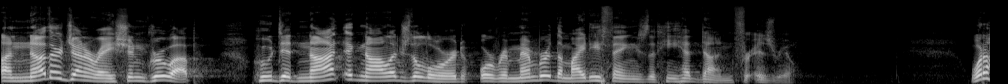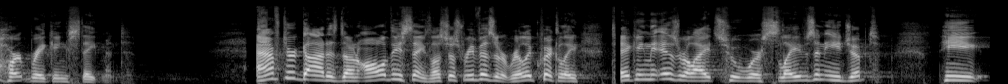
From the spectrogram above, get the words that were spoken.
another generation grew up who did not acknowledge the Lord or remember the mighty things that he had done for Israel. What a heartbreaking statement. After God has done all of these things, let's just revisit it really quickly, taking the Israelites who were slaves in Egypt he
